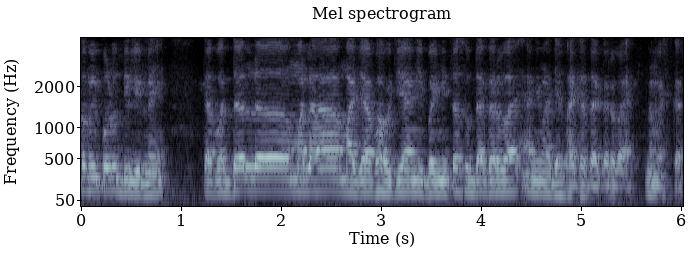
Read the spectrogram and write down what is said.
कमी पडू दिली नाही. त्याबद्दल मला माझ्या भाऊजी आणि बहिणीचा सुद्धा गर्व आहे आणि माझ्या भाषेचा गर्व आहे. नमस्कार.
